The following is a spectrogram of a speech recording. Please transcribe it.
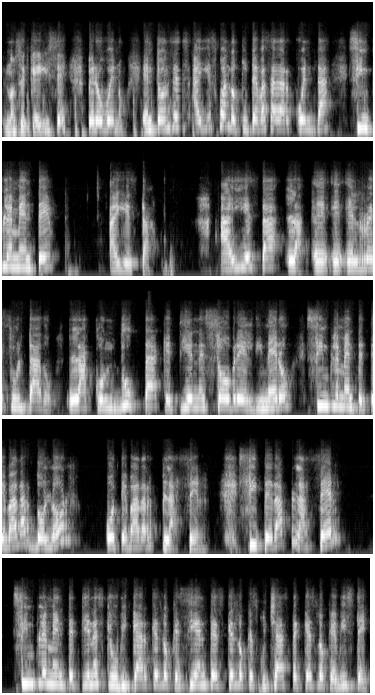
no sé qué hice, pero bueno, entonces ahí es cuando tú te vas a dar cuenta, simplemente ahí está. Ahí está eh, eh, el resultado, la conducta que tienes sobre el dinero, simplemente te va a dar dolor o te va a dar placer. Si te da placer, Simplemente tienes que ubicar qué es lo que sientes, qué es lo que escuchaste, qué es lo que viste.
